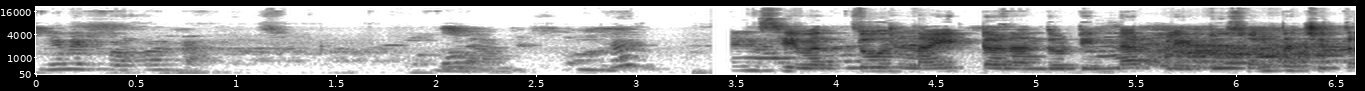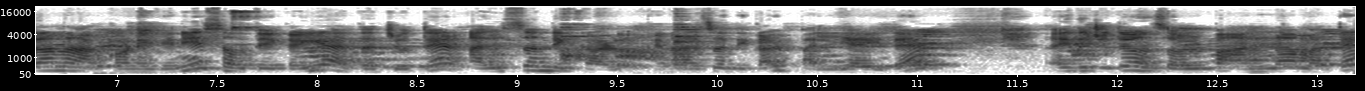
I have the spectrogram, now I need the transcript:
ನೀನ್ ಇಟ್ಟು ಪಪ್ಪಂಗ. ಫ್ರೆಂಡ್ಸ್ ಇವತ್ತು ನೈಟ್ ನಂದು ಡಿನ್ನರ್ ಪ್ಲೇಟು ಸ್ವಲ್ಪ ಚಿತ್ರಾನ್ನ ಹಾಕೊಂಡಿದ್ದೀನಿ. ಸೌತೆಕಾಯಿ, ಅದರ ಜೊತೆ ಅಲಸಂದಿ ಕಾಳು. ಅಲ್ಸಂದಿ ಕಾಳು? ಪಲ್ಯ ಇದೆ. ಇದ್ರ ಜೊತೆ ಒಂದು ಸ್ವಲ್ಪ ಅನ್ನ ಮತ್ತು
